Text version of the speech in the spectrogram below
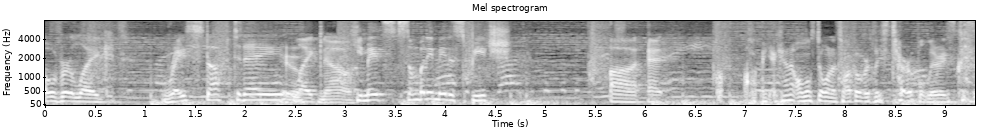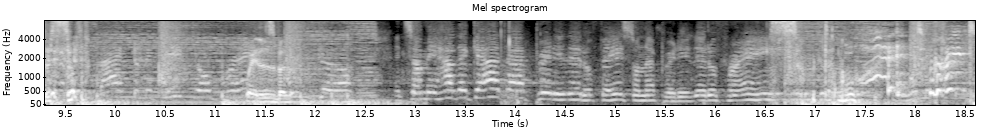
over like race stuff today? Who? Like, No. he made somebody made a speech uh, at. Oh, I kind of almost don't want to talk over these terrible lyrics because they're so. Wait, this is about. And tell me how they got that pretty little face on that pretty little frame. What? Right?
